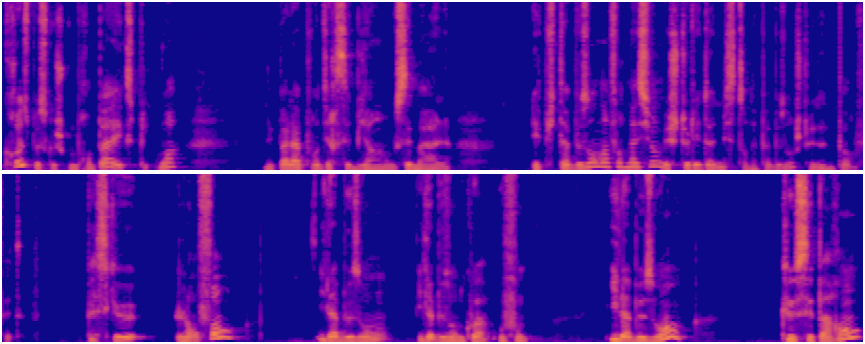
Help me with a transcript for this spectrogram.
creuse parce que je comprends pas, explique-moi. On n'est pas là pour dire c'est bien ou c'est mal. Et puis tu as besoin d'informations, mais je te les donne, mais si t'en as pas besoin, je te les donne pas en fait. Parce que l'enfant, il a besoin, il a besoin de quoi au fond? Il a besoin que ses parents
